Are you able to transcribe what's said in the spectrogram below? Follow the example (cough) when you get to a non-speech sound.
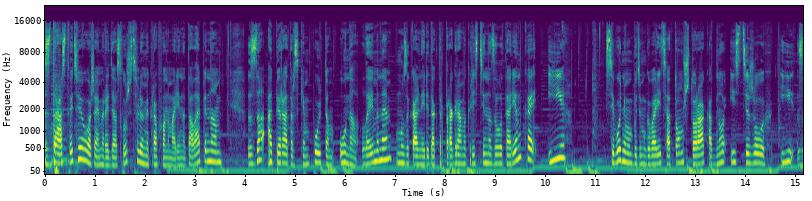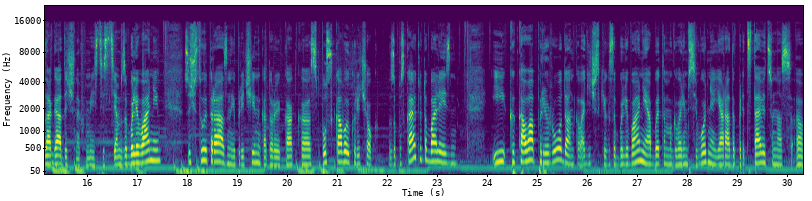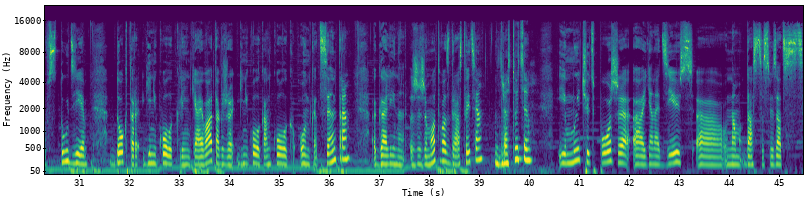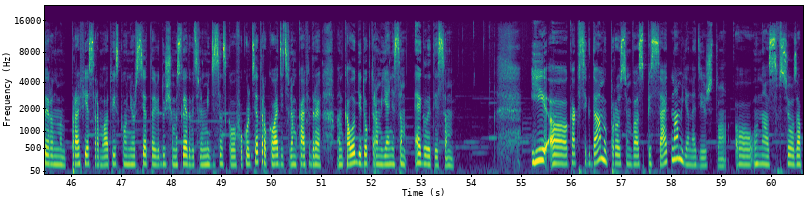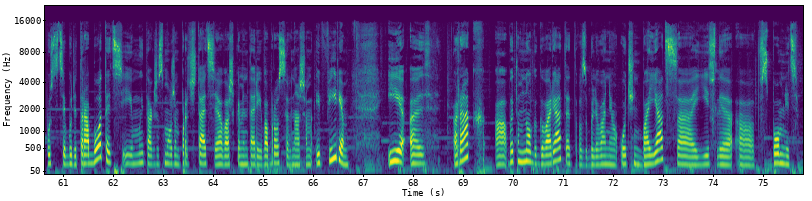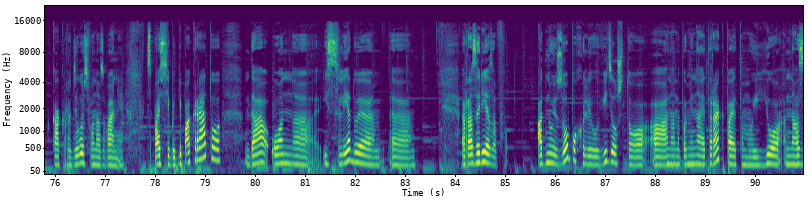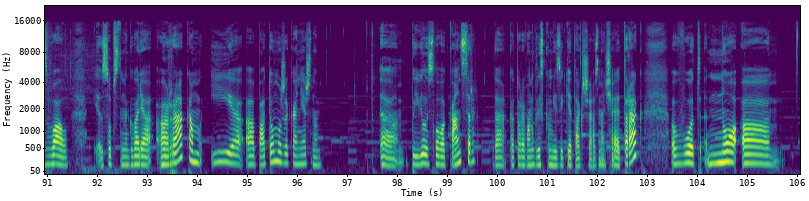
Здравствуйте, уважаемые радиослушатели. У микрофона Марина Талапина. За операторским пультом Уна Леймене, музыкальный редактор программы Кристина Золотаренко. И сегодня мы будем говорить о том, что рак – одно из тяжелых и загадочных вместе с тем заболеваний. Существуют разные причины, которые как э, спусковой крючок запускают эту болезнь. И какова природа онкологических заболеваний, об этом мы говорим сегодня. Я рада представить у нас э, в студии доктор-гинеколог клиники Айва, а также гинеколог-онколог онкоцентра Галина Жижемотова. Здравствуйте. Здравствуйте. И мы чуть позже, э, я надеюсь, э, нам удастся связаться с церным профессором Латвийского университета, ведущим исследователем медицинского факультета, руководителем кафедры онкологии доктором Янисом Эглитисом. И, э, как всегда, мы просим вас писать нам. Я надеюсь, что э, у нас все запустится и будет работать, и мы также сможем прочитать э, ваши комментарии и вопросы в нашем эфире. И Рак, об этом много говорят, этого заболевания очень боятся. Если э, вспомнить, как родилось его название, спасибо Гиппократу, да, он, исследуя э, разрезав одну из опухолей, увидел, что а, она напоминает рак, поэтому ее назвал, э, собственно говоря, раком. И а, потом уже, конечно, э, появилось слово «канцер», да, которое в английском языке также означает рак. Вот. Но а,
